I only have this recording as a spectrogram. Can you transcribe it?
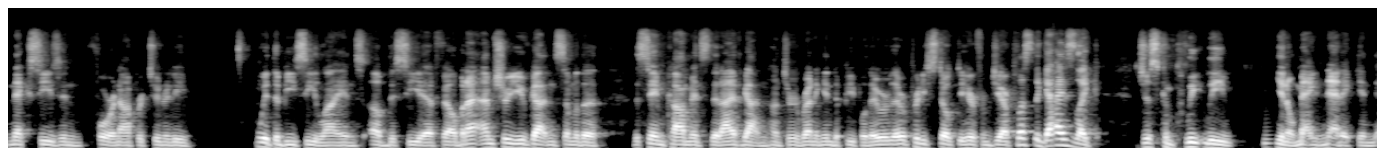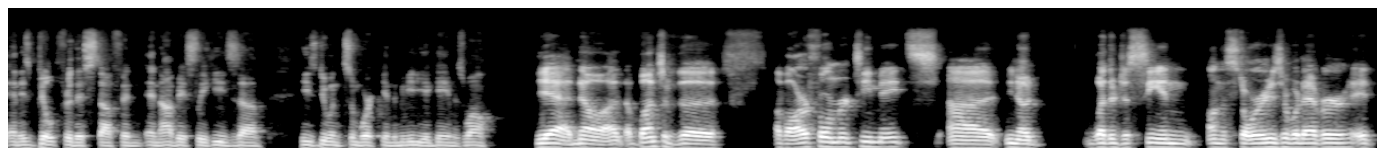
next season for an opportunity with the BC Lions of the CFL. But I, am sure you've gotten some of the the same comments that I've gotten, Hunter, running into people. They were they were pretty stoked to hear from JR. Plus the guy's like just completely, you know, magnetic and, and is built for this stuff. And and obviously he's uh he's doing some work in the media game as well. Yeah, no, a, a bunch of the of our former teammates, uh, you know, whether just seeing on the stories or whatever, it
